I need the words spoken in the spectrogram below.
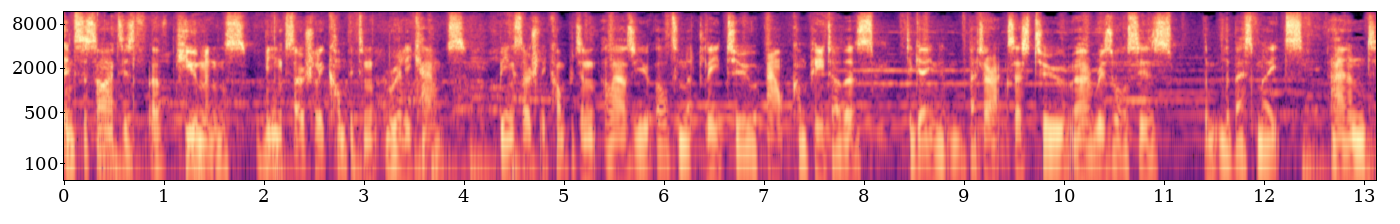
In societies of humans, being socially competent really counts. Being socially competent allows you ultimately to outcompete others to gain better access to uh, resources, the, the best mates. And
